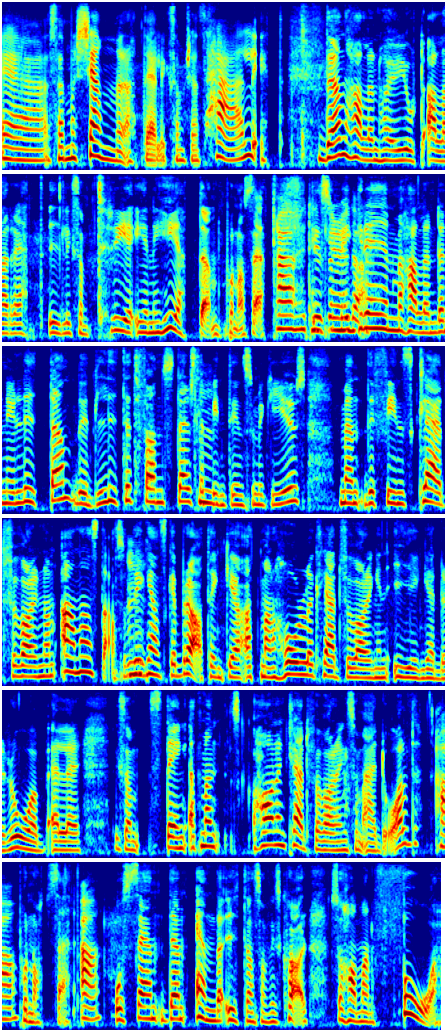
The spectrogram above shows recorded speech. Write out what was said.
Eh, så att man känner att det liksom känns härligt. Den hallen har ju gjort alla rätt i liksom treenigheten på något sätt. Hur det som är då? grejen med hallen, den är ju liten, det är ett litet fönster, släpper Mm. inte in så mycket ljus. Men det finns klädförvaring någon annanstans. Och det är Mm. ganska bra tänker jag att man håller klädförvaringen i en garderob eller liksom stäng, att man har en klädförvaring som är dold Ja. på något sätt. Ja. Och sen den enda ytan som finns kvar så har man få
